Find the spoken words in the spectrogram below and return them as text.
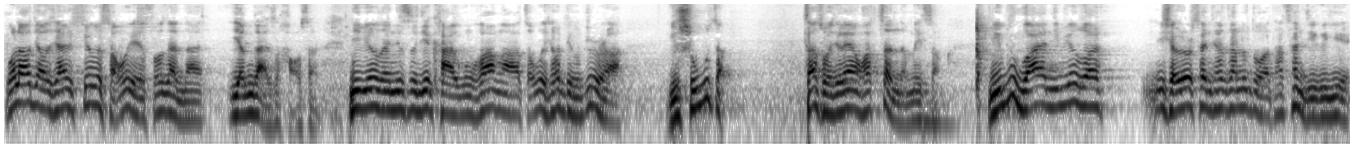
我老交钱学个手艺，说真的应该是好事儿。你比如说你自己开个工坊啊，做个小定制啊，与世无争。咱说句良心话，真的没争。你不管你比如说你小月存钱挣得多，他趁几个亿，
